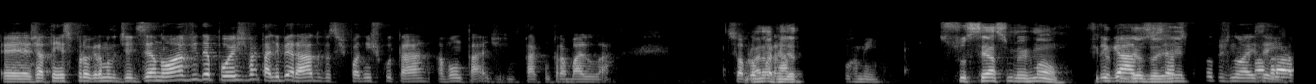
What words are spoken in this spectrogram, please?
é, já tem esse programa no dia 19 e depois vai estar liberado, vocês podem escutar à vontade. A gente está com o trabalho lá. Só procurar Maravilha. por mim. Sucesso, meu irmão. Fica Obrigado, com Deus aí. sucesso a todos nós Um aí.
